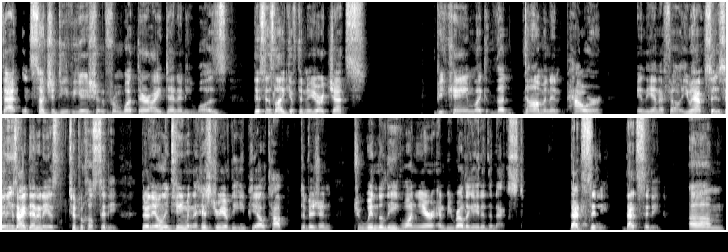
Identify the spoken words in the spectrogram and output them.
that it's such a deviation from what their identity was. This is like if the New York Jets became like the dominant power in the NFL. You have C- City's identity is typical City. They're the only team in the history of the EPL top division to win the league one year and be relegated the next. That's. City. That's City. Um,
